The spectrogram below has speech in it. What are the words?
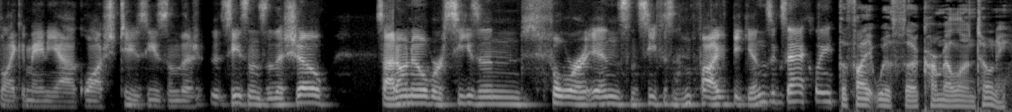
like a maniac, watched two season the seasons of the show. So I don't know where season four ends and season five begins exactly. The fight with uh, Carmela and Tony.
